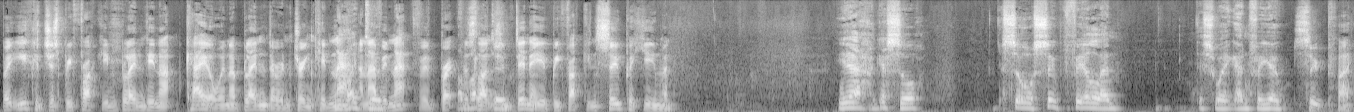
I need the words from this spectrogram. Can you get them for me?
But you could just be fucking blending up kale in a blender and drinking that might and do. having that for breakfast, might lunch, do. and dinner. You'd be fucking superhuman. Yeah, I guess so. So, soup feel then. This weekend for you? Soup fail.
